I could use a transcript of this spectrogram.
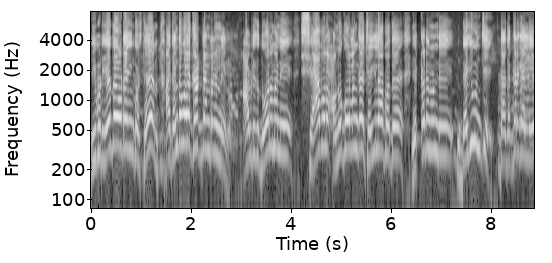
ఇప్పుడు ఏదో ఒక టైంకి వస్తే అది ఎంతవరకు కరెక్ట్ అంటాను నేను. ఆవిడకి దూరమని సేవలు అనుకూలంగా చేయలేకపోతే ఇక్కడ నుండి దయ ఉంచి నా దగ్గరికి వెళ్ళి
